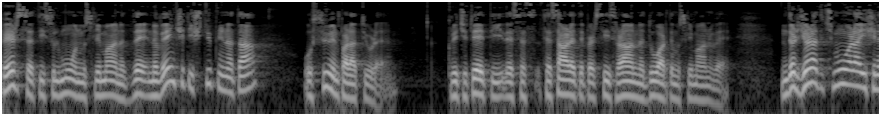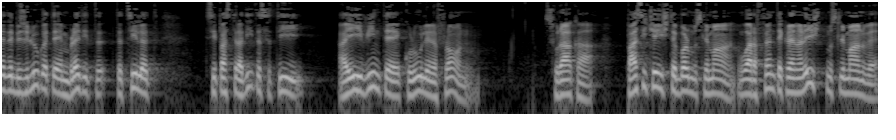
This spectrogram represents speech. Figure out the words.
persët i sulmuan muslimanët dhe në vend që t'i shtypnin ata, u thyen para tyre. Kryeqyteti dhe thesaret e Persisë ranë në duart e muslimanëve. Ndër gjërat e çmuara ishin edhe byzylukët e mbretit të cilët, sipas traditës së tij, ai i vinte kur ulej në fron. Suraka, pasi që ishte bërë musliman, ua rrëfente krenarisht muslimanëve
